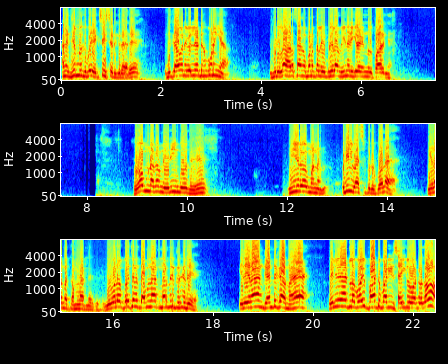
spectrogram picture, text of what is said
அங்க ஜிம்முக்கு போய் எக்ஸசைஸ் எடுக்கிறாரு. இதுக்காக நீ வெளிநாட்டுக்கு போனீங்க? இப்படிலாம் அரசாங்க பணத்தில் இப்படிலாம் வீணடிக்கிறாங்க பாருங்க. ரோம் நகரம் எரியும் போது நீரோ மன்னன் பிடில் வாசிப்பது போல நிலைமை தமிழ்நாட்டில் இருக்குது. இவ்வளவு பிரச்சனை தமிழ்நாட்டில் நடந்துகிட்டு இருக்குது. இதையெல்லாம் கண்டுக்காம வெளிநாட்டில் போய் பாட்டு பாடிட்டு சைக்கிள் ஓட்டுறதும்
